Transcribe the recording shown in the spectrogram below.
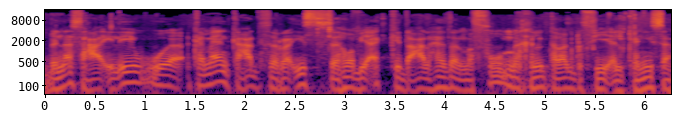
بنسعى اليه وكمان كعادة الرئيس هو بيأكد على هذا المفهوم من خلال تواجده في الكنيسة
